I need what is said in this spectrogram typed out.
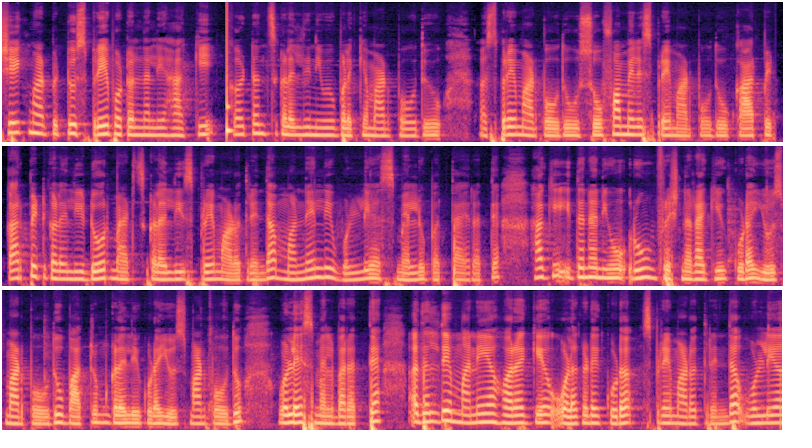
ಶೇಕ್ ಮಾಡಿಬಿಟ್ಟು ಸ್ಪ್ರೇ ಬಾಟಲ್ನಲ್ಲಿ ಹಾಕಿ ಕರ್ಟನ್ಸ್ಗಳಲ್ಲಿ ನೀವು ಬಳಕೆ ಮಾಡ್ಬೋದು ಸ್ಪ್ರೇ ಮಾಡ್ಬೋದು, ಸೋಫಾ ಮೇಲೆ ಸ್ಪ್ರೇ ಮಾಡ್ಬೋದು, ಕಾರ್ಪೆಟ್, ಕಾರ್ಪೆಟ್ಗಳಲ್ಲಿ, ಡೋರ್ ಮ್ಯಾಟ್ಸ್ಗಳಲ್ಲಿ ಸ್ಪ್ರೇ ಮಾಡೋದ್ರಿಂದ ಮನೆಯಲ್ಲಿ ಒಳ್ಳೆಯ ಸ್ಮೆಲ್ಲು ಬರ್ತಾ ಇರುತ್ತೆ. ಹಾಗೆ ಇದನ್ನು ನೀವು ರೂಮ್ ಫ್ರೆಶ್ನರ್ ಆಗಿ ಕೂಡ ಯೂಸ್ ಮಾಡ್ಬೋದು, ಬಾತ್ರೂಮ್ಗಳಲ್ಲಿ ಕೂಡ ಯೂಸ್ ಮಾಡ್ಬೋದು, ಒಳ್ಳೆಯ ಸ್ಮೆಲ್ ಬರುತ್ತೆ. ಅದಲ್ಲದೆ ಮನೆಯ ಹೊರಗೆ ಒಳಗಡೆ ಕೂಡ ಸ್ಪ್ರೇ ಮಾಡೋದ್ರಿಂದ ಒಳ್ಳೆಯ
